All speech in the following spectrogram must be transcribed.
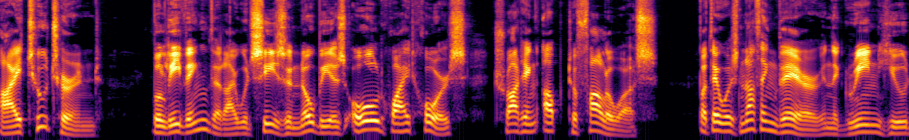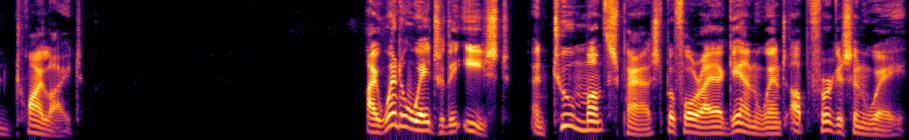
I too turned, believing that I would see Zenobia's old white horse trotting up to follow us, but there was nothing there in the green hued twilight. I went away to the east, and two months passed before I again went up Ferguson way.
